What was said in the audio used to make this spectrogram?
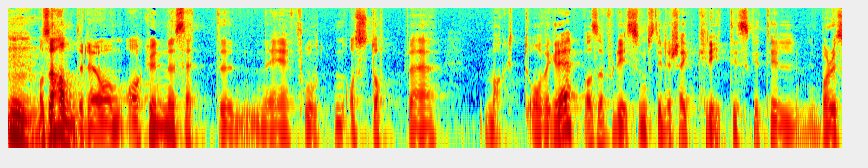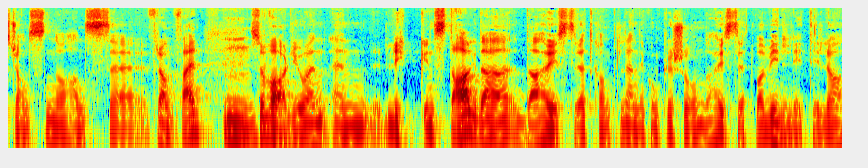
Mm. Og så handler det om å kunne sette ned foten og stoppe maktovergrep. Altså for de som stiller seg kritiske til Boris Johnson og hans eh, framferd, mm. så var det jo en, en lykkens dag da, da Høyesterett kom til denne konklusjonen, og Høyesterett var villig til å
